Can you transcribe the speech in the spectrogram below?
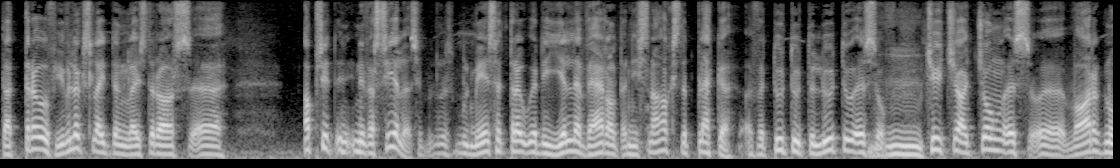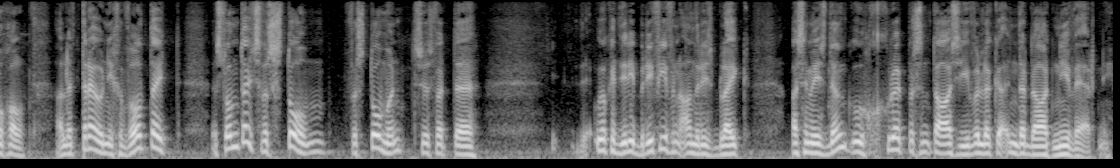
dat trou of huweliksluiting luisteraars uh absoluut universeel is. Mense trou oor die hele wêreld in die snaakste plekke. Of dit Tutu Tulutu is of mm. Chicha Chong is uh, waar ek nogal hulle trou en die gewildheid is soms verstom, verstommend soos wat uh ook uit hierdie briefie van Andrius blyk as 'n mens dink hoe groot persentasie huwelike inderdaad nie werk nie.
